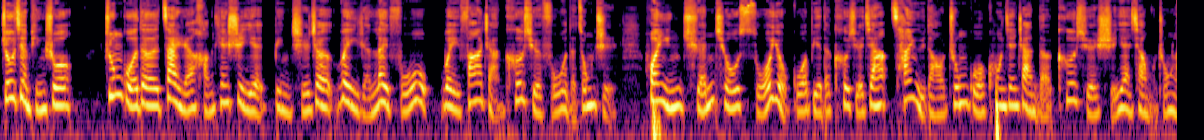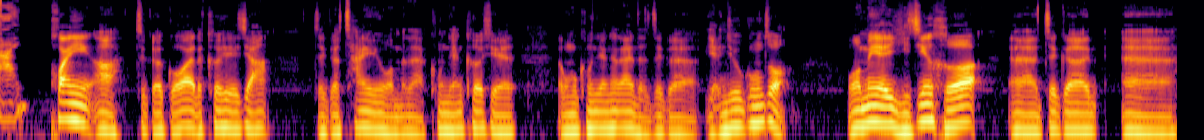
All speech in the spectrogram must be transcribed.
周建平说。中国的载人航天事业秉持着为人类服务、为发展科学服务的宗旨，欢迎全球所有国别的科学家参与到中国空间站的科学实验项目中来。欢迎啊，这个国外的科学家，这个参与我们的空间科学、我们空间站的这个研究工作。我们也已经和呃这个呃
